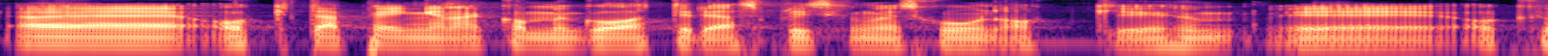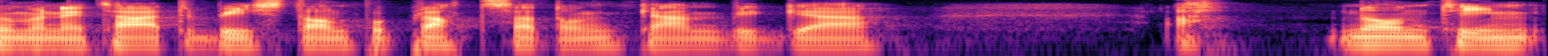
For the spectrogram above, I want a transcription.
Eh, och där pengarna kommer gå till deras politiska organisation och, eh, eh, och humanitärt bistånd på plats så att de kan bygga någonting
